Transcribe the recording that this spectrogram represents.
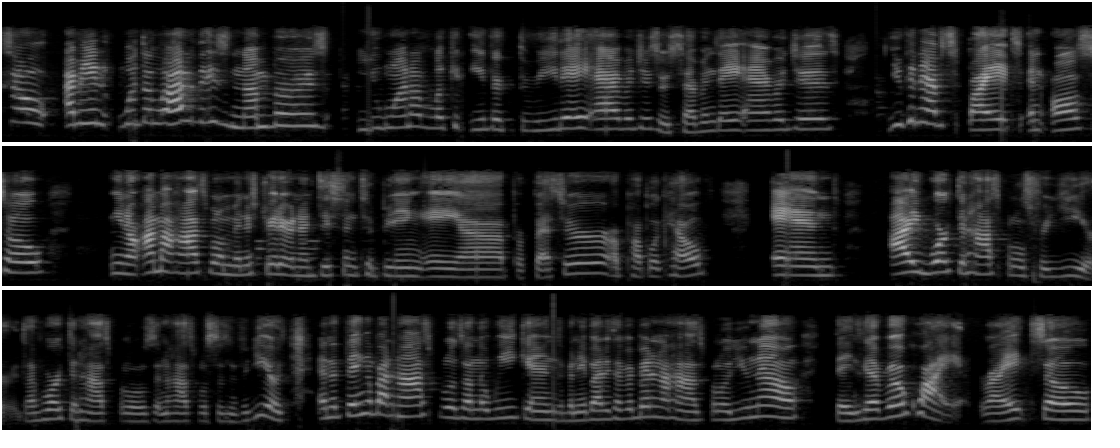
so I mean, with a lot of these numbers, you want to look at either three day averages or seven day averages. You can have spikes, and also, you know, I'm a hospital administrator in addition to being a uh, professor of public health, and I worked in hospitals for years. I've worked in hospitals and hospital systems for years. And the thing about hospitals on the weekends, if anybody's ever been in a hospital, you know things get real quiet, right? So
